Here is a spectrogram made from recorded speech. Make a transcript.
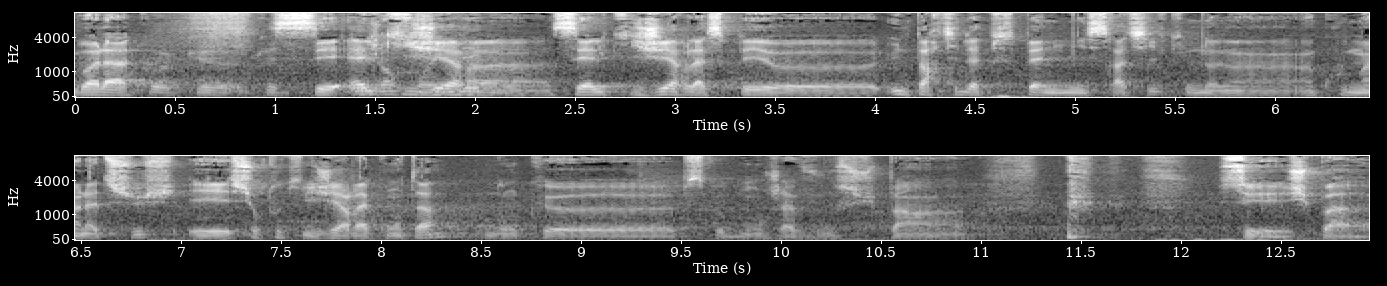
voilà. c'est elle qui gère euh, c'est elle qui gère l'aspect euh, une partie de l'aspect administratif qui me donne un, un coup de main là-dessus et surtout qui gère la compta. Donc euh, parce que bon j'avoue je suis pas un je suis pas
